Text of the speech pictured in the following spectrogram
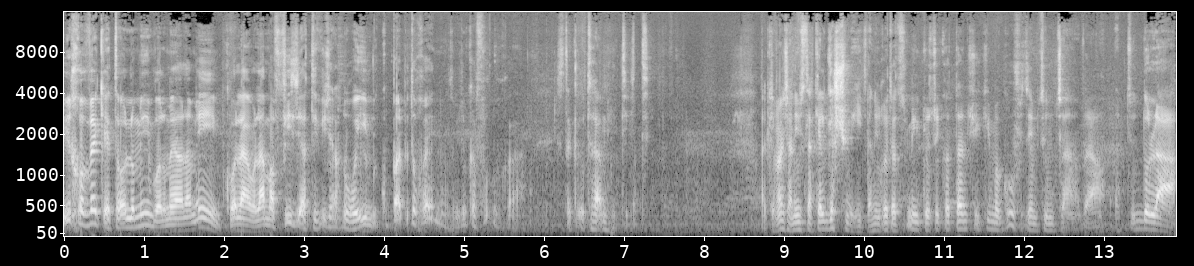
היא חובקת עולמים ועולמי עולמים. כל העולם הפיזי הטבעי שאנחנו רואים מקופל בתוכנו, זה בדיוק הפוך, ההסתכלות האמיתית. רק כיוון שאני מסתכל גשמית, ואני רואה את עצמי כזה קטנצ'יק עם הגוף, זה מצומצם, והמציאות גדולה.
